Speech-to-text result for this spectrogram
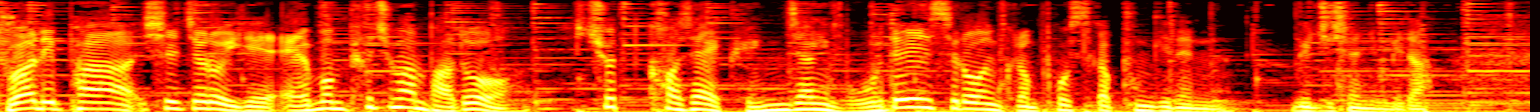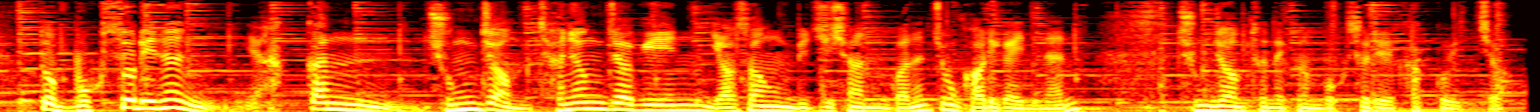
두아리파 실제로 이게 앨범 표지만 봐도 숏컷에 굉장히 모델스러운 그런 포스가 풍기는 뮤지션입니다. 또 목소리는 약간 중점, 전형적인 여성 뮤지션과는 좀 거리가 있는 중저음 톤의 그런 목소리를 갖고 있죠.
